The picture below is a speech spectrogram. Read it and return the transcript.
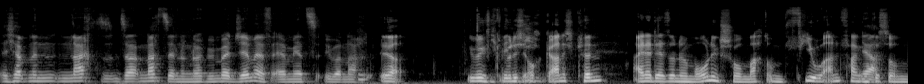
ich habe eine Nacht Nachtsendung noch. Ich bin bei JamFM jetzt über Nacht. Ja. Übrigens Ich würde ich auch gar nicht können. Einer, der so eine Morning Show macht, um 4 Uhr anfangen Ja. bis um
